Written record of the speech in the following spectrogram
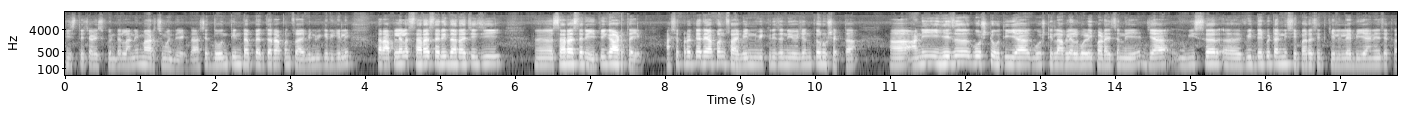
तीस ते चाळीस क्विंटल आणि मार्चमध्ये एकदा. असे दोन तीन टप्प्यात जर आपण सोयाबीन विक्री केली तर आपल्याला सरासरी दराची जी सरासरी आहे ती गाठता येईल. अशा प्रकारे आपण सोयाबीन विक्रीचं नियोजन करू शकता. आणि हे जर गोष्ट होती या गोष्टीला आपल्याला बळी पडायचं नाही आहे ज्या विसर विद्यापीठांनी शिफारसीत केलेल्या बियाण्याच्या का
